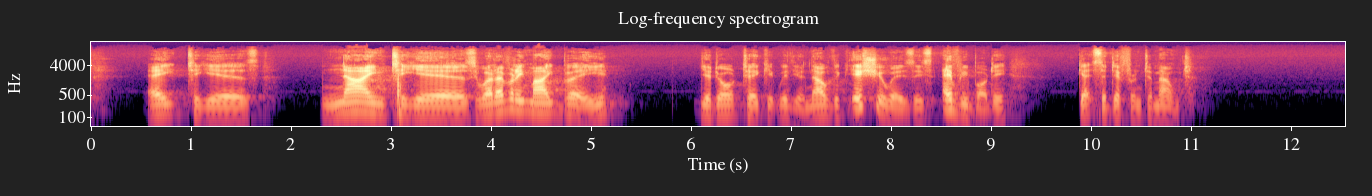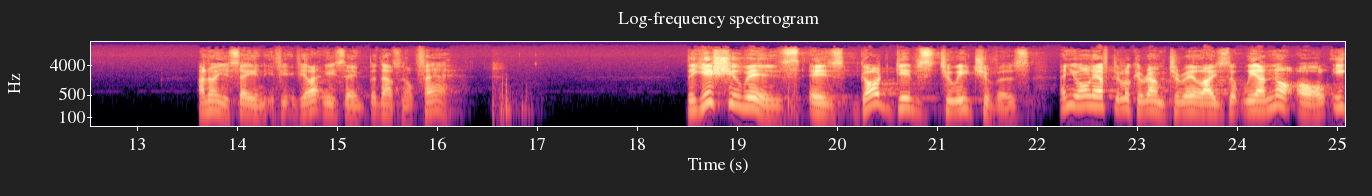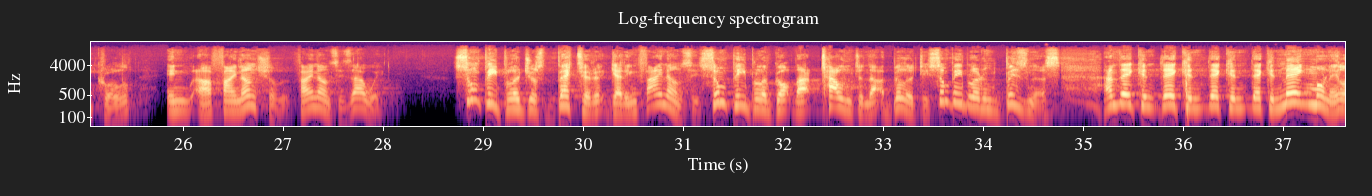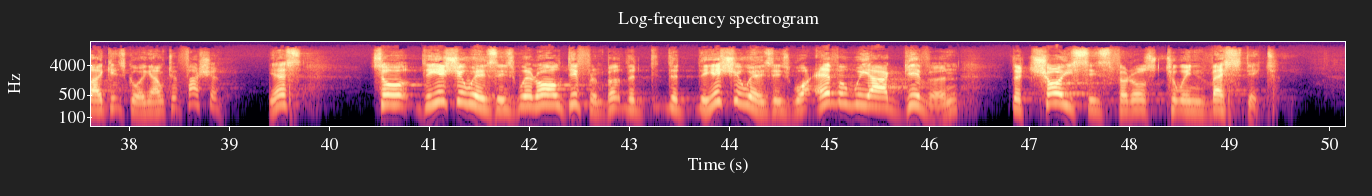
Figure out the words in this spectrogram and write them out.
80 years, 90 years, whatever it might be, you don't take it with you. Now, the issue is, is everybody gets a different amount. I know you're saying, if you, if you like me, you're saying, but that's not fair. The issue is, is God gives to each of us, and you only have to look around to realize that we are not all equal in our financial finances, are we? Some people are just better at getting finances. Some people have got that talent and that ability. Some people are in business and they can, they can, they can, they can make money like it's going out of fashion. Yes? So the issue is, is we're all different, but the, the, the issue is, is whatever we are given, the choice is for us to invest it.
